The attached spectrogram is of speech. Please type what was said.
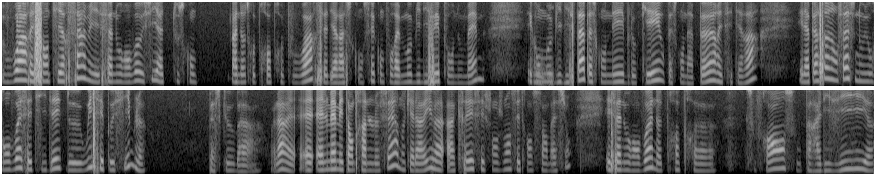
voir et sentir ça, mais ça nous renvoie aussi à tout ce qu'on à notre propre pouvoir, c'est-à-dire à ce qu'on sait qu'on pourrait mobiliser pour nous-mêmes et qu'on ne mmh mobilise pas parce qu'on est bloqué ou parce qu'on a peur, etc. Et la personne en face nous renvoie cette idée de oui, c'est possible, parce que bah voilà, elle-même est en train de le faire, donc elle arrive à, créer ces changements, ces transformations, et ça nous renvoie à notre propre euh, souffrance ou paralysie, euh,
